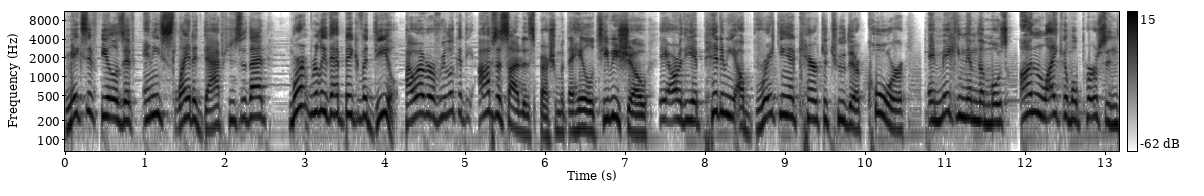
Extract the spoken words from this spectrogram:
makes it feel as if any slight adaptations to that weren't really that big of a deal. However, if we look at the opposite side of the spectrum with the Halo TV show, they are the epitome of breaking a character to their core and making them the most unlikable person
